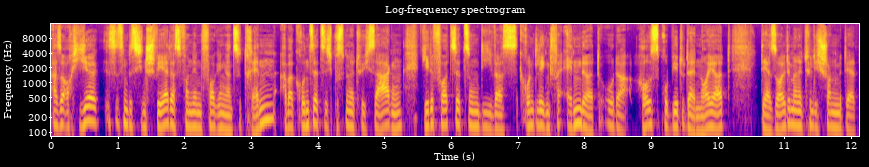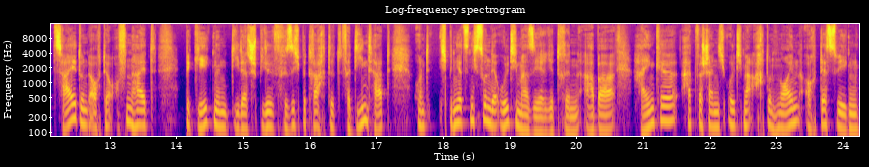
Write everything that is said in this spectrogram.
Also auch hier ist es ein bisschen schwer, das von den Vorgängern zu trennen. Aber grundsätzlich muss man natürlich sagen, jede Fortsetzung, die was grundlegend verändert oder ausprobiert oder erneuert, der sollte man natürlich schon mit der Zeit und auch der Offenheit begegnen, die das Spiel für sich betrachtet verdient hat. Und ich bin jetzt nicht so in der Ultima-Serie drin, aber Heinke hat wahrscheinlich Ultima 8 und 9 auch deswegen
